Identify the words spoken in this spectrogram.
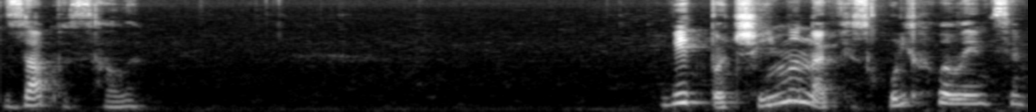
Записали. Відпочиньмо на фізкульт хвилинці.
